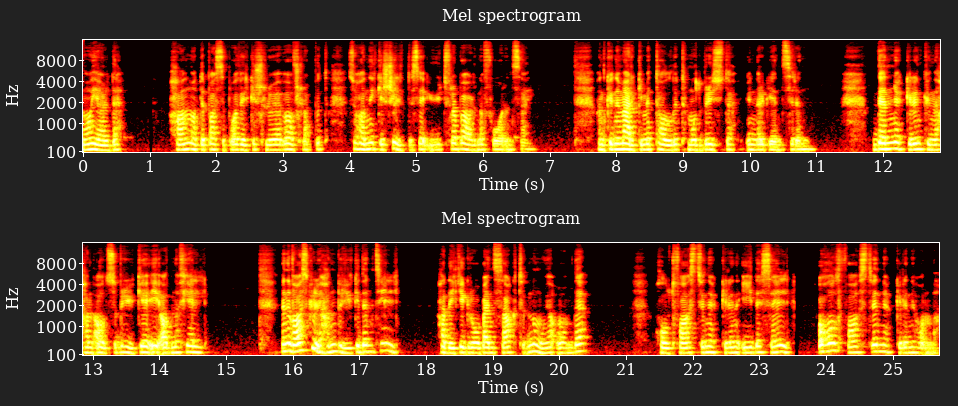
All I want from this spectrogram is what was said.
Nå gjaldt det. Han måtte passe på å virke sløv og avslappet, så han ikke skilte seg ut fra barna foran seg. Han kunne merke metallet mot brystet under genseren. Den nøkkelen kunne han altså bruke i Adnafjell. Men hva skulle han bruke den til? Hadde ikke Gråbein sagt noe om det? Holdt fast ved nøkkelen i deg selv, og holdt fast ved nøkkelen i hånda.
